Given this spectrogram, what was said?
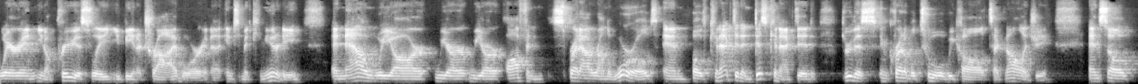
wherein you know previously you'd be in a tribe or in an intimate community and now we are we are we are often spread out around the world and both connected and disconnected through this incredible tool we call technology. And so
